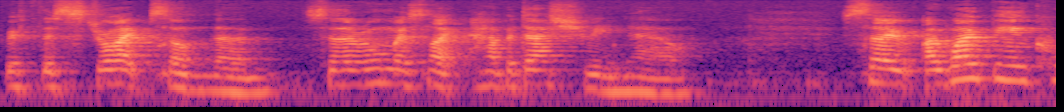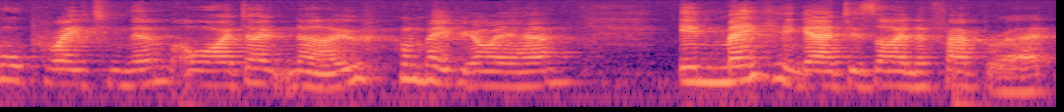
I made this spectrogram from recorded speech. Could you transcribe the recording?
with the stripes on them. So they're almost like haberdashery now. So I won't be incorporating them, or I don't know, or maybe I am, in making our designer fabric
